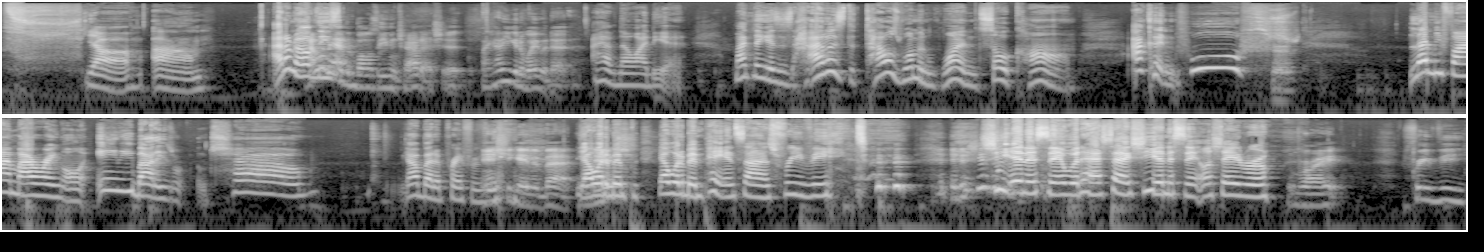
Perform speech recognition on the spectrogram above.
y'all. Um, I don't know if these. have the balls to even try that shit? Like, how do you get away with that? I have no idea. My thing is, is how does the how is woman one so calm? I couldn't. Whoo, let me find my ring on anybody's child. Y'all better pray for me. And she gave it back. Y'all would have been then y'all would have been painting signs free V. she- she, she innocent with hashtag she innocent on Shade Room. right. Free V.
